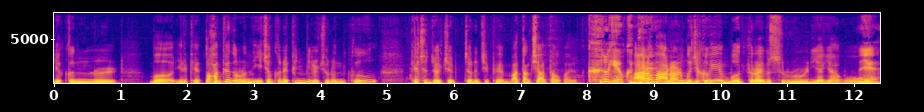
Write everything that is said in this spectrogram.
여건을 뭐 이렇게 또 한편으로는 이 정권에 빈민을 주는 그 개천절 저는 집회 마땅치 않다고 봐요. 그러게요. 근데 안 하면 안 하는 거지. 그게 뭐 드라이브 스루를 이야기하고 예.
